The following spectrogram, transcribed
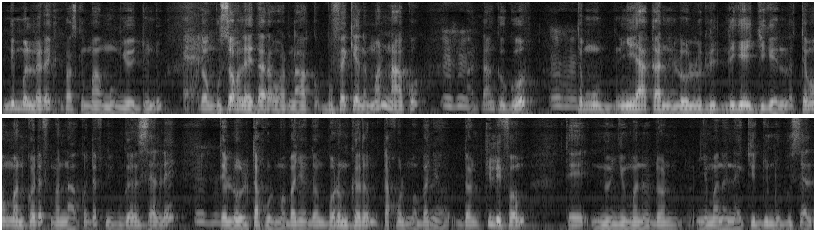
ndimbal la rek parce que maam moom ñooy dund donc bu soxlee dara war naa ko bu fekkee ne mën naa ko en tant que góor te mu ñu yaakaar ni loolu liggéey jigéen la te ma mën ko def mën naa ko def ñu bu gën a sellee te loolu taxul ma bañ a doon borom këram taxul ma bañ a doon kilifam te nu ñu mën a doon ñu mën a nekk ci dund bu sell.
